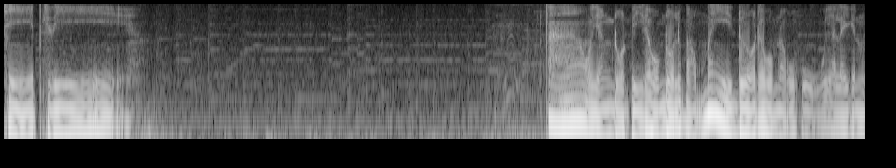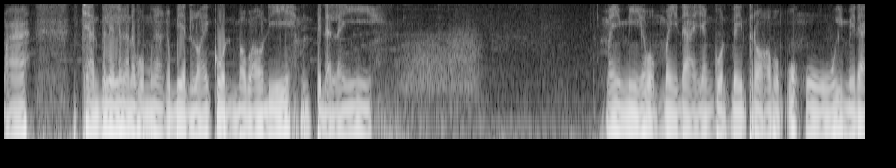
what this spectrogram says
ฉีดครีอ้าว ยังโดดปีกครับผมโดดหรือเปล่า ไม่โดดครับผมนะโอ้โหอะไรกันวะจัดไปเลยแล้วกันนะผมกระเบียดร้อยกดเบาๆดี มันเป็นอะไร ไม่มีครับผมไม่ได้ยังกดไปตรอครับผม โอ้โหไม่ได้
